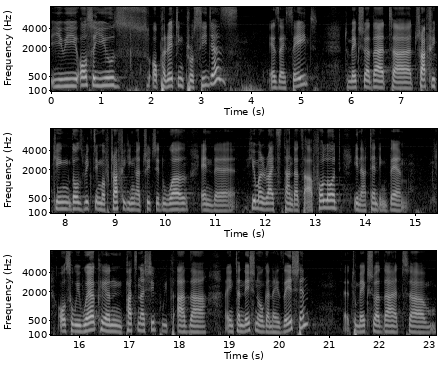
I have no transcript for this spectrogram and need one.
We also use operating procedures, as I said, to make sure that uh, trafficking, those victims of trafficking are treated well and uh, human rights standards are followed in attending them. Also, we work in partnership with other international organizations uh, to make sure that um,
